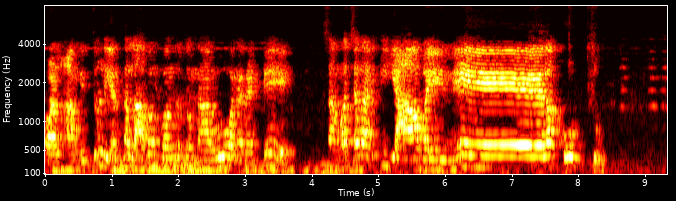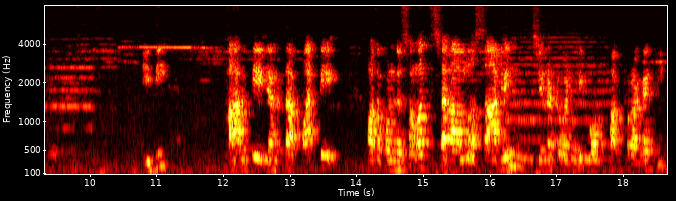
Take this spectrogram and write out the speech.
వాళ్ళ ఆ మిత్రులు ఎంత లాభం పొందుతున్నారు అని అంటే సంవత్సరానికి యాభై వేల కోట్లు. ఇది భారతీయ జనతా పార్టీ పదకొండు సంవత్సరాల్లో సాధించినటువంటి గొప్ప ప్రగతి.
